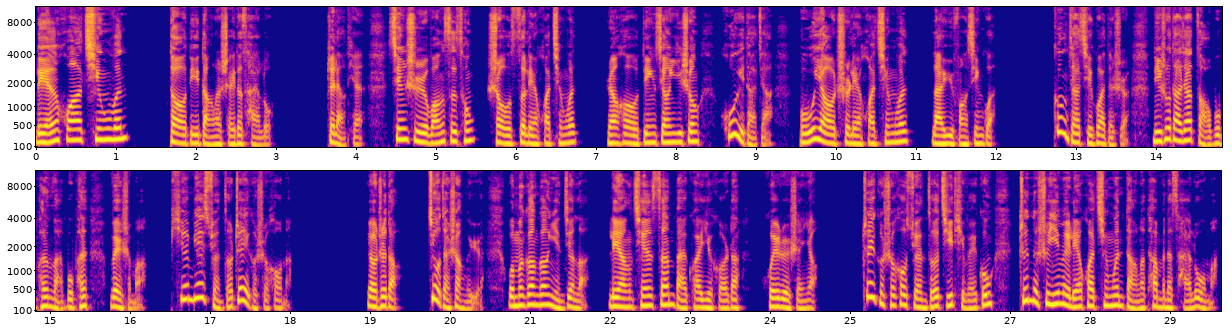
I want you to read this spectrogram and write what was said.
莲花清瘟到底挡了谁的财路？这两天，先是王思聪手撕莲花清瘟，然后丁香医生呼吁大家不要吃莲花清瘟来预防新冠。更加奇怪的是，你说大家早不喷晚不喷，为什么偏偏选择这个时候呢？要知道，就在上个月，我们刚刚引进了两千三百块一盒的辉瑞神药，这个时候选择集体围攻，真的是因为莲花清瘟挡了他们的财路吗？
